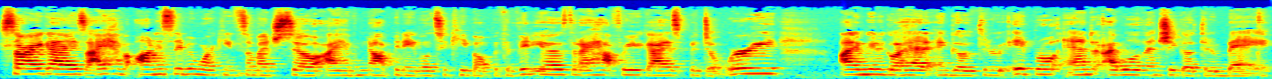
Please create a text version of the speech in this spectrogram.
Sorry guys, I have honestly been working so much so I have not been able to keep up with the videos that I have for you guys, but don't worry. I'm going to go ahead and go through April and I will eventually go through May.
